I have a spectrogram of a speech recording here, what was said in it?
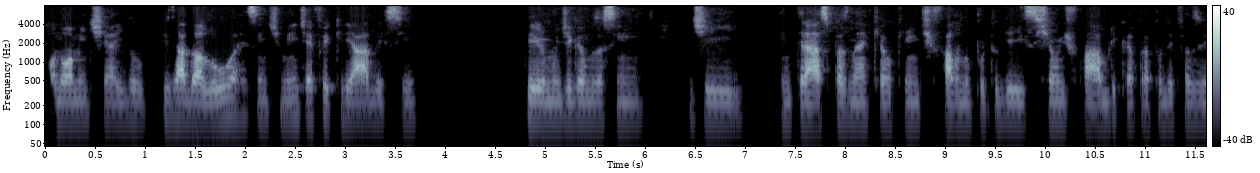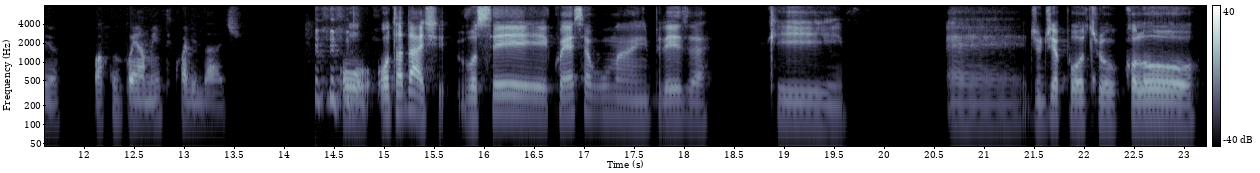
quando o homem tinha ido pisado à lua recentemente, aí foi criado esse termo, digamos assim, de entre aspas, né, que é o que a gente fala no português, chão de fábrica, para poder fazer o acompanhamento e qualidade. Ô, ô, Tadashi, você conhece alguma empresa que é, de um dia para outro colou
